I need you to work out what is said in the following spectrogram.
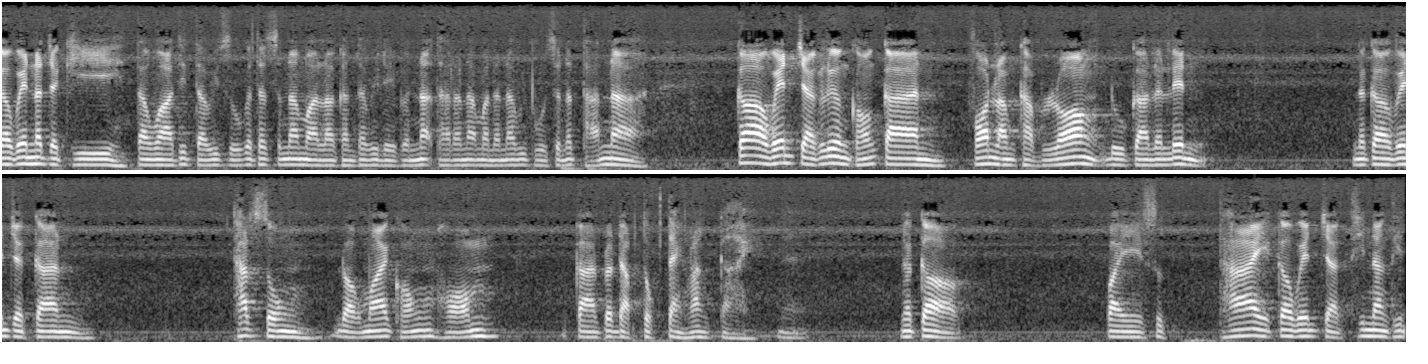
ก็เว้นนัจคีตาวาทิตาวิสุกัทัศนามาลาคันทวิเลปณะธารณามานนาวิภูสนัฐานา ก็เว้นจากเรื่องของการฟ้อนรำขับร้องดูการเล่น แล้วก็เว้นจากการทัดทรงดอกไม้ของหอม การประดับตกแต่งร่างกายนะแล้วก็ ไปสุดท้ายก็เว้นจากที่นั่งที่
